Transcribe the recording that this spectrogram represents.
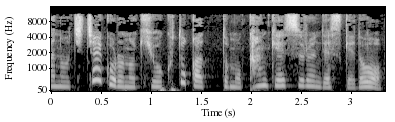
あの、ちっちゃい頃の記憶とかとも関係するんですけど、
